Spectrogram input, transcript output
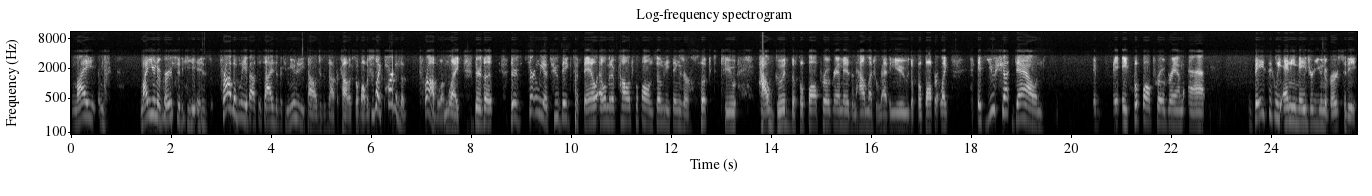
my, my university is probably about the size of a community college if it's not for college football, which is like part of the problem. Like there's a there's certainly a too big to fail element of college football, and so many things are hooked to how good the football program is and how much revenue the football pro- like. If you shut down a, a football program at basically any major university,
